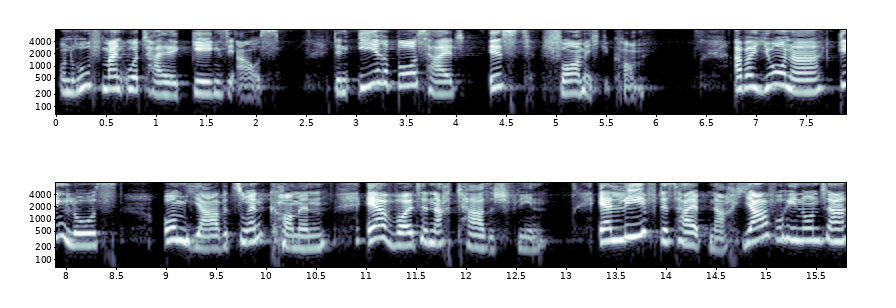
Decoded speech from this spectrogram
und ruf mein Urteil gegen sie aus. Denn ihre Bosheit ist vor mich gekommen. Aber Jona ging los, um Jahwe zu entkommen. Er wollte nach Tarsisch fliehen. Er lief deshalb nach Jafo hinunter,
